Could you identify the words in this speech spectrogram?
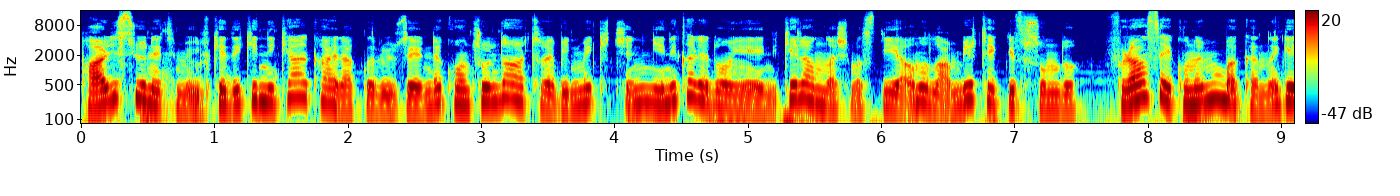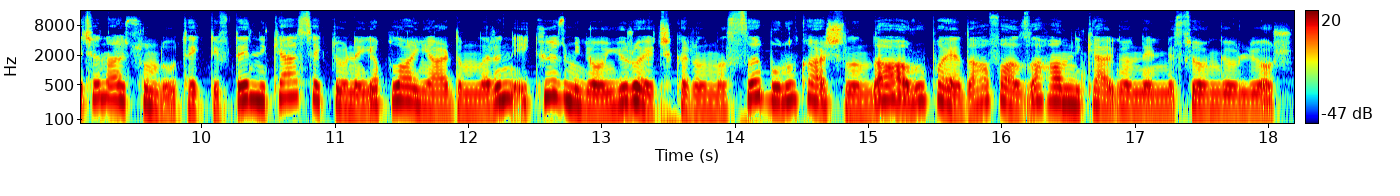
Paris yönetimi ülkedeki nikel kaynakları üzerinde kontrolünü artırabilmek için Yeni Kaledonya'ya nikel anlaşması diye anılan bir teklif sundu. Fransa Ekonomi Bakanı geçen ay sunduğu teklifte nikel sektörüne yapılan yardımların 200 milyon euroya çıkarılması, bunun karşılığında Avrupa'ya daha fazla ham nikel gönderilmesi öngörülüyor.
